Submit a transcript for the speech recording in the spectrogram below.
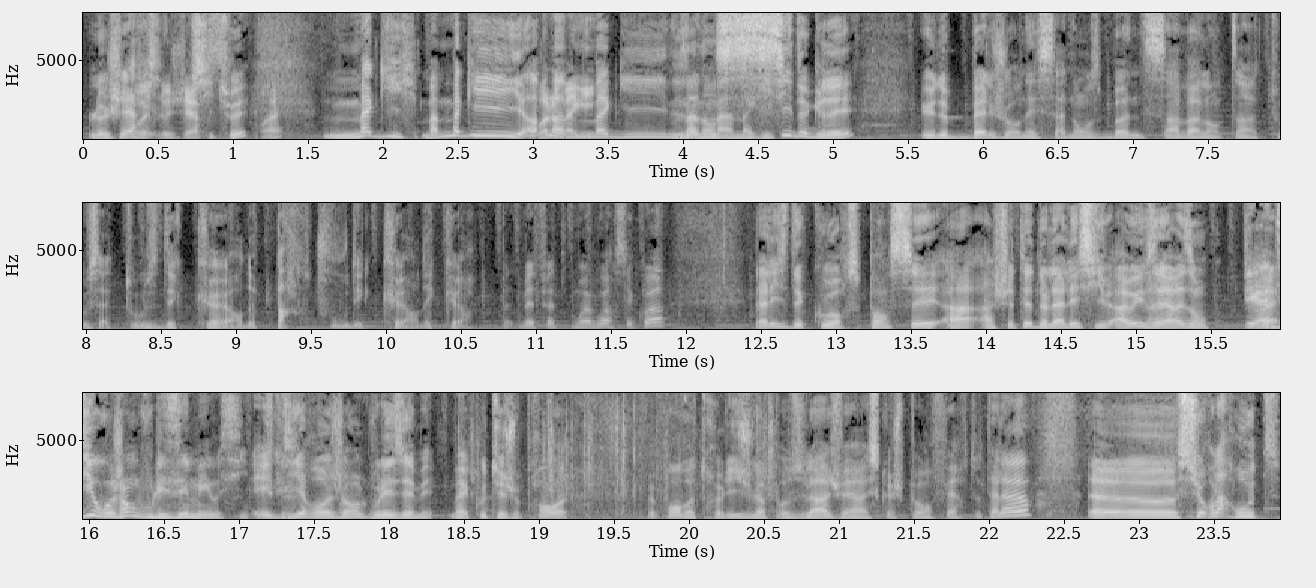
le Gers, Oui, le Gers. situé. Ouais. Maggie, ma Maggie, ah, Voilà ma Maggie. Maggie, nous annonce Maggie. 6 degrés. Une belle journée s'annonce. Bonne Saint-Valentin à tous, à tous. Des cœurs de partout, des cœurs, des cœurs. Mais faites-moi voir, c'est quoi La liste des courses? Pensez à acheter de la lessive. Ah oui, vous avez raison. Et à dire aux gens que vous les aimez aussi. Et que- dire aux gens que vous les aimez. Bah écoutez, je prends, je prends votre liste, je la pose là, je verrai ce que je peux en faire tout à l'heure. Euh, sur la route,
